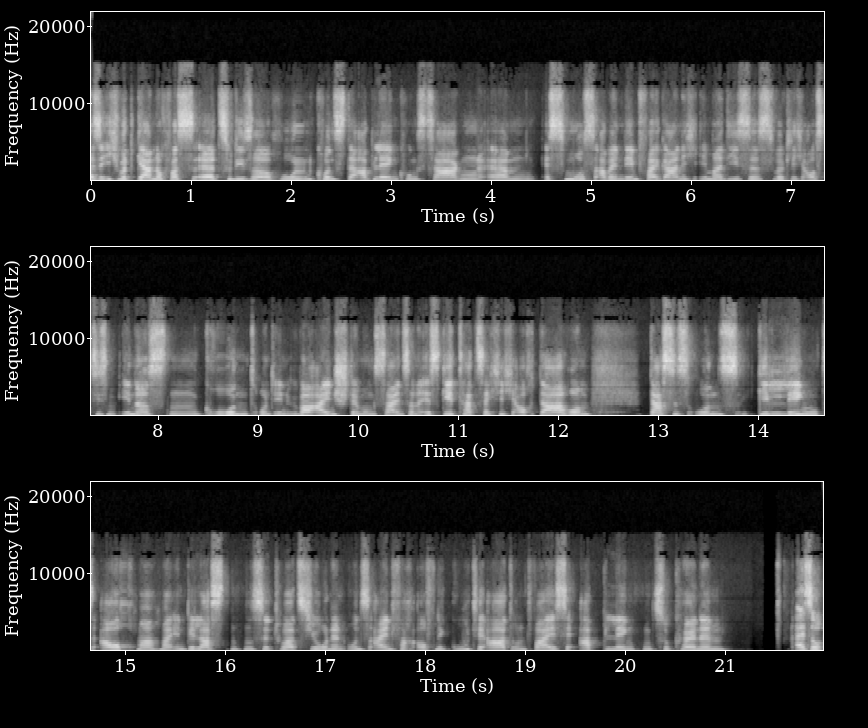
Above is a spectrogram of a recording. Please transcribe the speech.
Also ich würde gern noch was äh, zu dieser hohen Kunst der Ablenkung sagen. Ähm, es muss aber in dem Fall gar nicht immer dieses wirklich aus diesem innersten Grund und in Übereinstimmung sein, sondern es geht tatsächlich auch darum, dass es uns gelingt, auch manchmal in belastenden Situationen uns einfach auf eine gute Art und Weise ablenken zu können. Also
